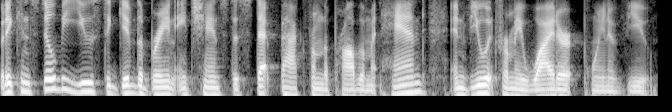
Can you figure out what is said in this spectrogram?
but it can still be used to give the brain a chance to step back from the problem at hand and view it from a wider point of view.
